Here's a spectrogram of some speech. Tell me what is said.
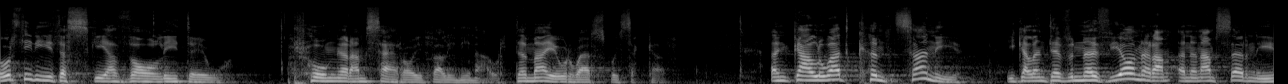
Wrth i ni ddysgu a ddoli Dyw rhwng yr amseroedd fel i ni nawr, dyma yw'r wers bwysicaf. Yn galwad cyntaf ni i gael yn defnyddio yn, yr am, yn yn amser ni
